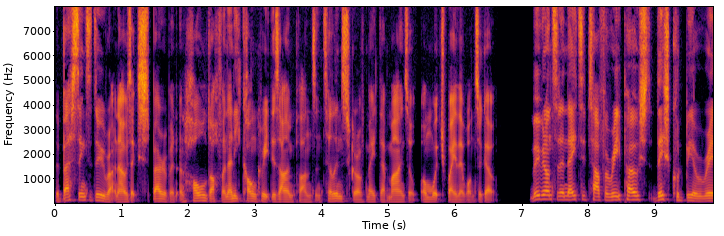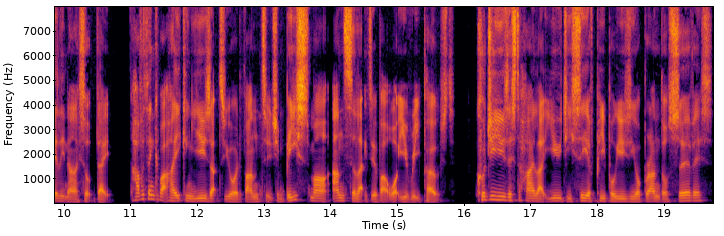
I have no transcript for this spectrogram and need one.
The best thing to do right now is experiment and hold off on any concrete design plans until Instagram have made their minds up on which way they want to go. Moving on to the native tab for repost, this could be a really nice update. Have a think about how you can use that to your advantage and be smart and selective about what you repost. Could you use this to highlight UGC of people using your brand or service?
